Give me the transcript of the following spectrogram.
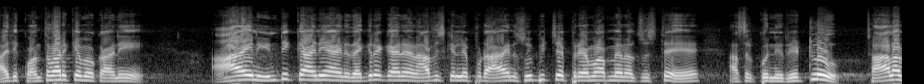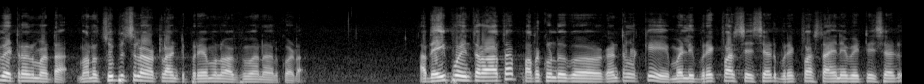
అది కొంతవరకేమో కానీ ఆయన ఇంటికి కానీ ఆయన దగ్గరకు కానీ ఆయన ఆఫీస్కి వెళ్ళినప్పుడు ఆయన చూపించే ప్రేమాభిమానాలు చూస్తే అసలు కొన్ని రెట్లు చాలా బెటర్ అనమాట మనం చూపించలేం అట్లాంటి ప్రేమలు అభిమానాలు కూడా. అది అయిపోయిన తర్వాత పదకొండు గంటలకి మళ్ళీ బ్రేక్ఫాస్ట్ చేశాడు. బ్రేక్ఫాస్ట్ ఆయనే పెట్టేశాడు.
